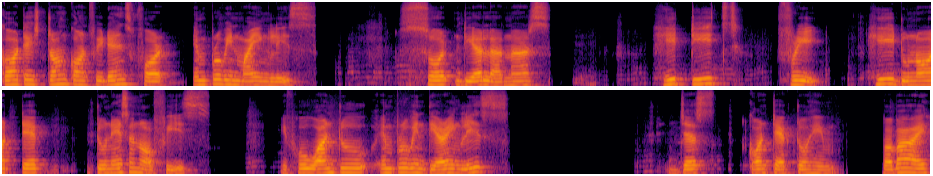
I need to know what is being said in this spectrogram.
got a strong confidence for improving my English. So dear learners, he teach free. He do not take donation or fees. If you want to improve in their English, just contact to him. Bye bye.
